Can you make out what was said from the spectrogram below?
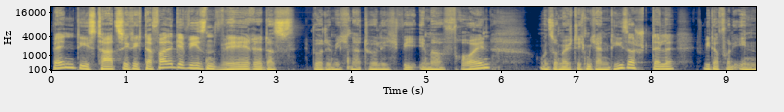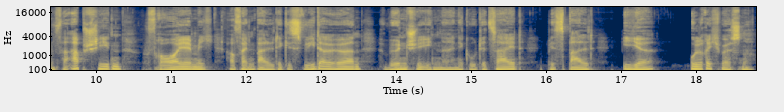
Wenn dies tatsächlich der Fall gewesen wäre, das würde mich natürlich wie immer freuen. Und so möchte ich mich an dieser Stelle wieder von Ihnen verabschieden, freue mich auf ein baldiges Wiederhören, wünsche Ihnen eine gute Zeit. Bis bald, Ihr Ulrich Wössner.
